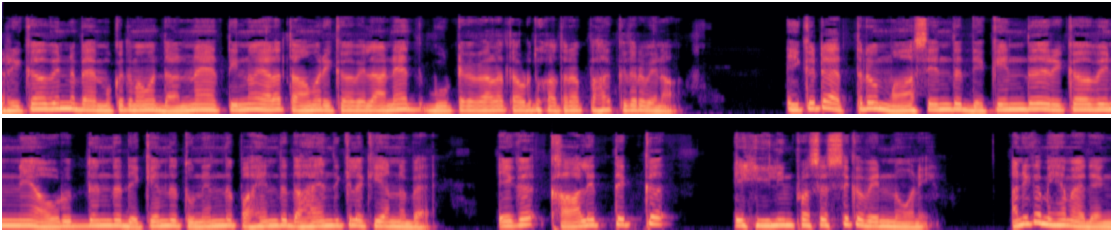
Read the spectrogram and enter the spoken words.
රිකවෙන්න බෑමොකද ම දන්න ඇතින්න යාලා තාම රික වෙලා නෑ බුට්ට කාලා තවරුදු හතර පහක්කතර වෙන ඒකට ඇත්තර මාසෙන්ද දෙකෙන්ද රිකවෙන්නේ අවුරුද්ධෙන්ද දෙකෙන්ද තුනෙන්ද පහෙන්ද දහයන්ද කියලා කියන්න බෑ. ඒක කාලෙත් එක්ක ඒ හීලිම් ප්‍රොසෙස් එක වෙන්න ඕනේ. අනික මෙහෙම දැන්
